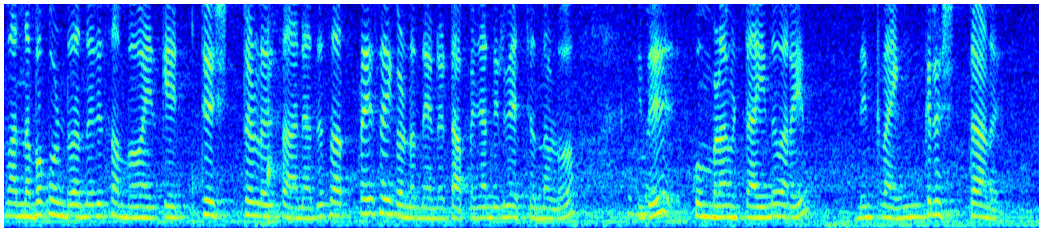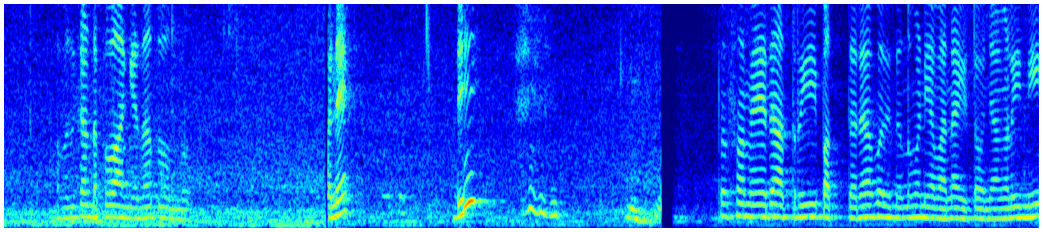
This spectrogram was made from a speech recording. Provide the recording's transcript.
വന്നപ്പോൾ കൊണ്ടുവന്നൊരു സംഭവം. എനിക്ക് ഏറ്റവും ഇഷ്ടമുള്ളൊരു സാധനം. അത് സർപ്രൈസ് ആയി കൊണ്ടുവന്നതാണ് കേട്ടോ. അപ്പം ഞാൻ അതിൽ വെച്ചെന്നുള്ളൂ. ഇത് കുമ്പള മിഠായി എന്ന് പറയും. ഇതെനിക്ക് ഭയങ്കര ഇഷ്ടമാണ് അപ്പോൾ ഇത് കണ്ടപ്പോൾ വാങ്ങിയതാ തോന്നുന്നു. അനെ ഇപ്പം സമയം രാത്രി പത്തര പതിനൊന്ന് മണിയാവാനായിട്ടോ. ഞങ്ങൾ ഇനി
